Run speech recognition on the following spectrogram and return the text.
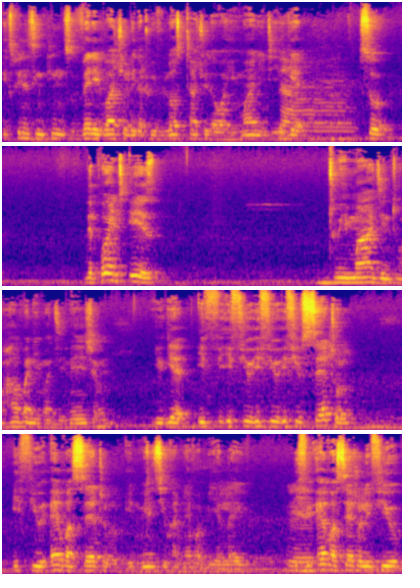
experiencing things very virtually that we've lost touch with our humanity. You get? So the point is to imagine, to have an imagination. You get if if you if you if you settle, if you ever settle, it means you can never be alive. If you Mm. ever settle, if you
